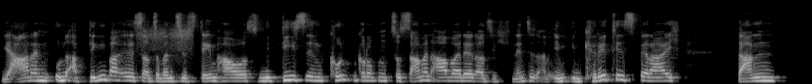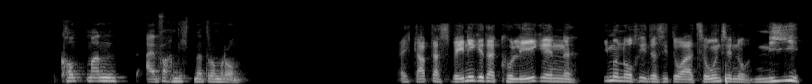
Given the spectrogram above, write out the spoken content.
Jahren unabdingbar ist. Also wenn Systemhaus mit diesen Kundengruppen zusammenarbeitet, also ich nenne es im, im Kritis-Bereich, dann kommt man einfach nicht mehr drum herum. Ich glaube, dass wenige der Kollegen immer noch in der Situation sind, noch nie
